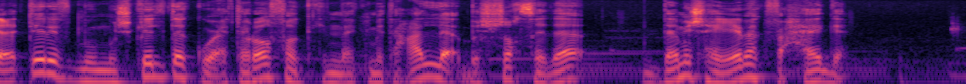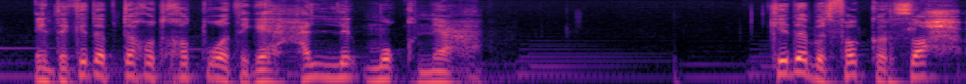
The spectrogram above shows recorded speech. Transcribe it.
اعترف بمشكلتك واعترافك إنك متعلق بالشخص ده ده مش هيعيبك في حاجة. أنت كده بتاخد خطوة تجاه حل مقنع. كده بتفكر صح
